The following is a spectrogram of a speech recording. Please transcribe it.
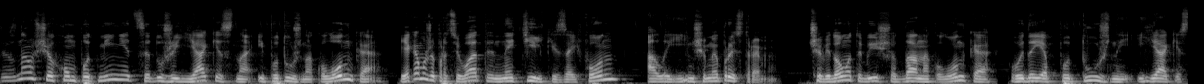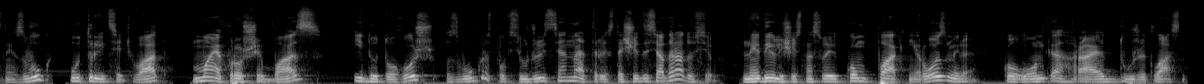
Ти знав, що HomePod Mini – це дуже якісна і потужна колонка, яка може працювати не тільки з iPhone, але й іншими пристроями. Чи відомо тобі, що дана колонка видає потужний і якісний звук у 30 Вт, має хороший бас, і до того ж звук розповсюджується на 360 градусів. Не дивлячись на свої компактні розміри, колонка грає дуже класно.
